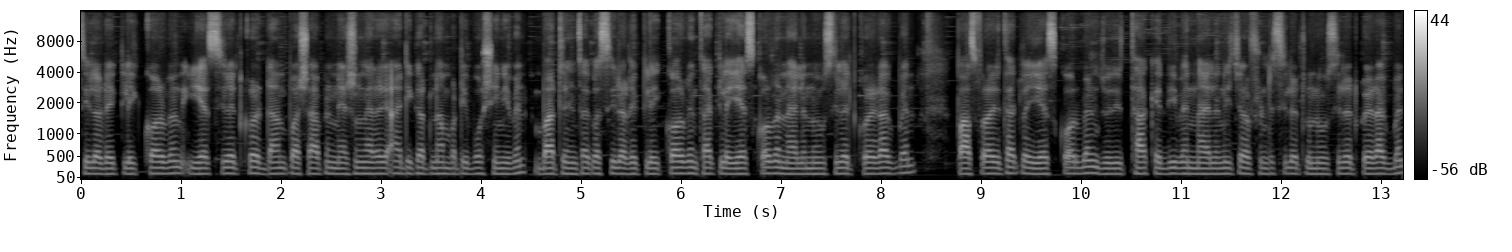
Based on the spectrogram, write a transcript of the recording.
সিলেটে ক্লিক করবেন ইয়েস সিলেক্ট করে ডান পাশে আপনি ন্যাশনাল আইডি কার্ড নাম্বারটি বসিয়ে নেবেন বাটন থাকলে সিলেটে ক্লিক করবেন, থাকলে ইয়েস করবেন, নাহলে নো সিলেক্ট করে রাখবেন পাসপোর্ট আইডি থাকলে ইয়েস করবেন। যদি থাকে, দিবেন নাহলে নিচের অপশনটি সিলেক্ট করে নো সিলেক্ট করে রাখবেন।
